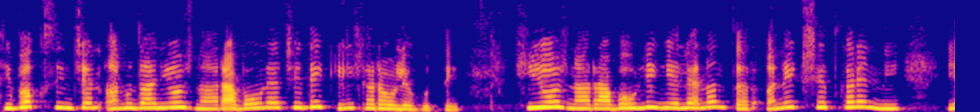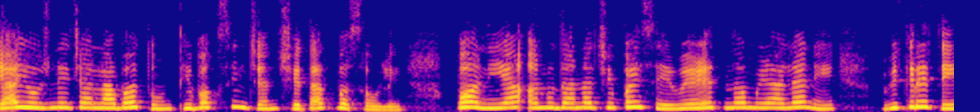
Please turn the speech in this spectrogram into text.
ठिबक सिंचन अनुदान योजना राबवण्याचे देखील ठरवले होते. ही योजना राबवली गेल्यानंतर अनेक शेतकऱ्यांनी या योजनेच्या लाभातून ठिबक सिंचन शेतात बसवले. पण या अनुदानाचे पैसे वेळेत न मिळाल्याने विक्रेते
